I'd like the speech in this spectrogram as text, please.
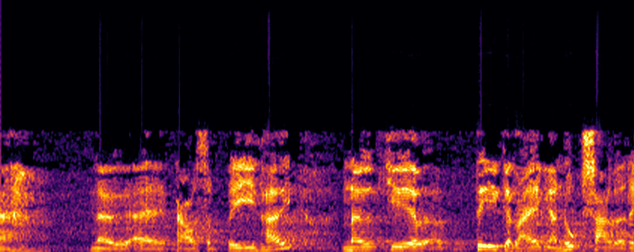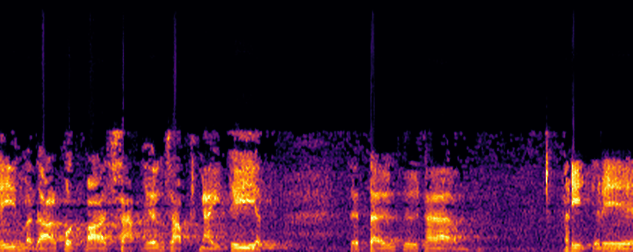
ណានៅឯ92ហើយនៅជាទីកន្លែងអនុស្សាវរីយ៍មកដល់ពុទ្ធបរិស័ទយើងសពថ្ងៃទៀត ទៅទៅគឺថារីករាយ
